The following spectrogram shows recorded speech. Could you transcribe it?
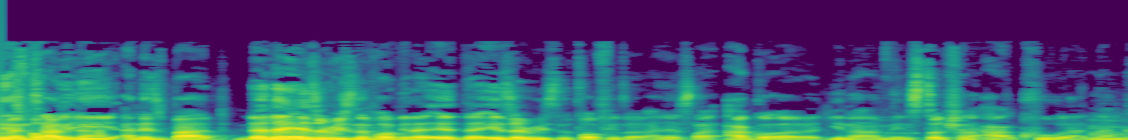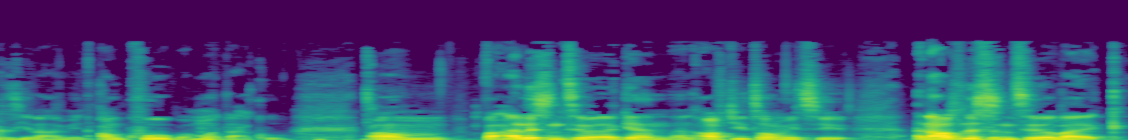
it's mentality, popular. and it's bad. No, there is a Mm. reason popular. There- there is a reason popular, and it's like I gotta, you know, what I mean, stop trying to act cool like that Mm. because you know, what I mean, I'm cool, but I'm not that cool. Um, but I listened to it again, and after you told me to, and I was listening to it like,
